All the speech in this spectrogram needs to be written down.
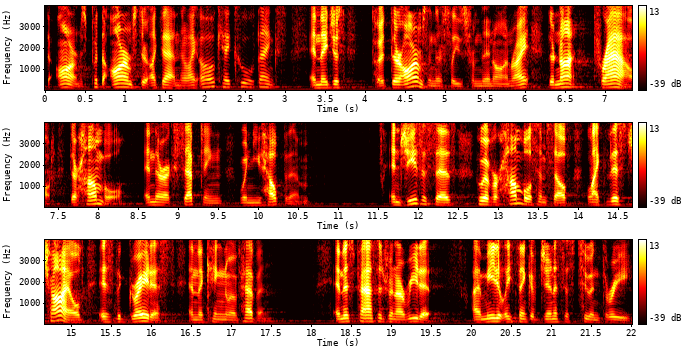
the arms, put the arms through it like that. And they're like, oh, okay, cool, thanks. And they just put their arms in their sleeves from then on, right? They're not proud, they're humble, and they're accepting when you help them. And Jesus says, Whoever humbles himself like this child is the greatest in the kingdom of heaven. In this passage, when I read it, I immediately think of Genesis 2 and 3.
